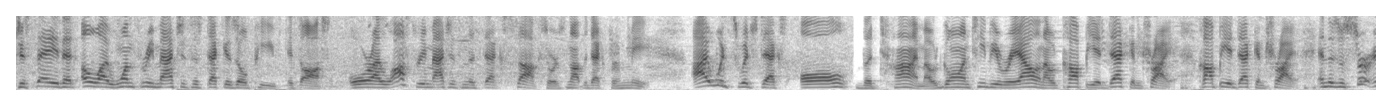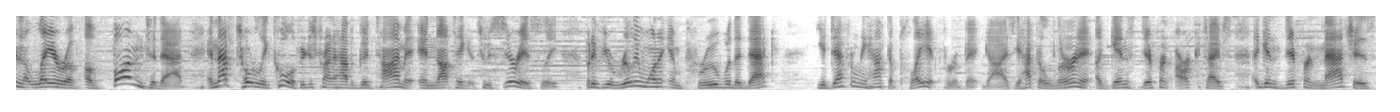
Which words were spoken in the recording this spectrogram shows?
to say that, oh, I won three matches, this deck is OP, it's awesome. Or I lost three matches and this deck sucks, or it's not the deck for me. I would switch decks all the time. I would go on TV Royale and I would copy a deck and try it. Copy a deck and try it. And there's a certain layer of, of fun to that, and that's totally cool if you're just trying to have a good time and not take it too seriously. But if you really want to improve with a deck, you definitely have to play it for a bit, guys. You have to learn it against different archetypes, against different matches,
